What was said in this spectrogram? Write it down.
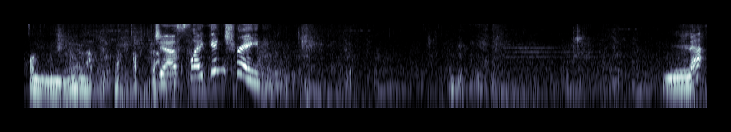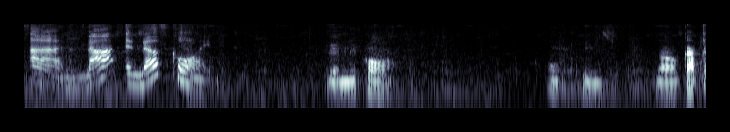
คนนี้ไม่รักรักกับดัก Just like in training. Nuh-uh, not enough coin. เหรียญไม่พอ โอเค เรากลับไป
